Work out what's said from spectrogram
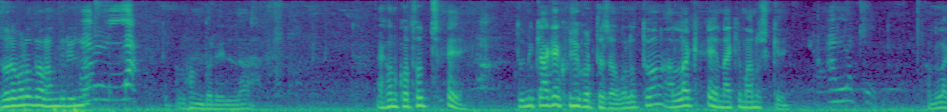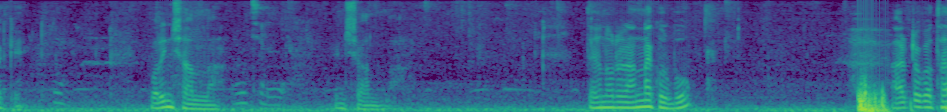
জোরে বলো তো আলহামদুলিল্লাহ। আলহামদুলিল্লাহ। এখন কথা হচ্ছে তুমি কাকে খুশি করতে চাও বলো তো? আল্লাহকে নাকি মানুষকে? আল্লাহকে, বল ইনশাআল্লাহ। ইনশাআল্লাহ। ইনশাআল্লাহ। তো এখন ওরা রান্না করব। আর একটা কথা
